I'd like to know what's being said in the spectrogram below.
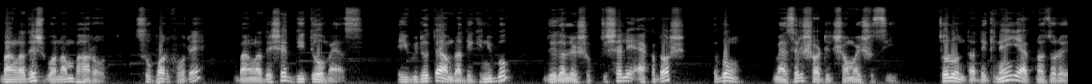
বাংলাদেশ বনাম ভারত। সুপার ফোরে বাংলাদেশের দ্বিতীয় ম্যাচ। এই ভিডিওতে আমরা দেখে নিব দুই দলের শক্তিশালী একাদশ এবং ম্যাচের সঠিক সময়সূচি। চলুন তা দেখে নেই এক নজরে।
